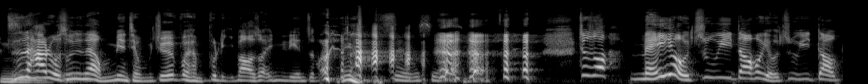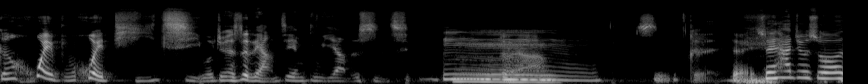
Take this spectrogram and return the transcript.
嗯、只是他如果出现在我们面前，我们绝对不会很不礼貌的说：“哎，你脸怎么了？”是不是。就是说，没有注意到或有注意到，跟会不会提起，我觉得是两件不一样的事情。嗯，对啊，嗯，是，对对，所以他就说，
